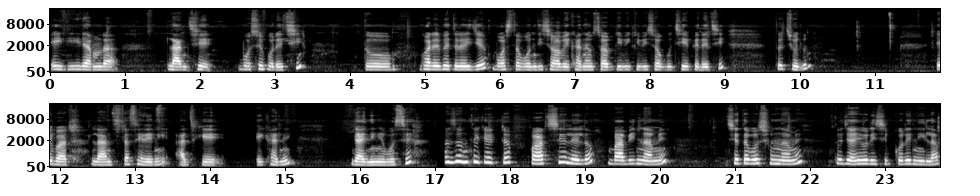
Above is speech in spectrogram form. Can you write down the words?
এই দিয়ে আমরা লাঞ্চে বসে পড়েছি। তো ঘরের ভেতরে এই যে বস্তাবন্দি সব, এখানেও সব, টিভি টিভি সব গুছিয়ে ফেলেছি। তো চলুন, এবার লাঞ্চটা সেরে নিই। আজকে এখানে ডাইনিংয়ে বসে অ্যামাজন থেকে একটা পার্সেল এলো বাবির নামে, শ্বেতা বসুর নামে। তো যাই হোক রিসিভ করে নিলাম।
